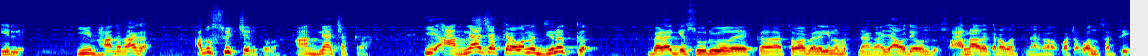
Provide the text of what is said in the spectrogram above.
ಇಲ್ಲಿ, ಈ ಭಾಗದಾಗ ಅದು ಸ್ವಿಚ್ ಇರ್ತದೆ, ಆಜ್ಞಾಚಕ್ರ. ಈ ಆಜ್ಞಾಚಕ್ರವನ್ನು ದಿನಕ್ಕೆ ಬೆಳಗ್ಗೆ ಸೂರ್ಯೋದಯಕ್ಕೆ ಅಥವಾ ಬೆಳಗಿನ ಹೊತ್ತಿನಾಗ ಯಾವುದೇ ಒಂದು ಆಹ್ಲಾದಕರ ಹೊತ್ತಿನಾಗ ಒಟ್ಟು ಒಂದು ಸರ್ತಿ,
